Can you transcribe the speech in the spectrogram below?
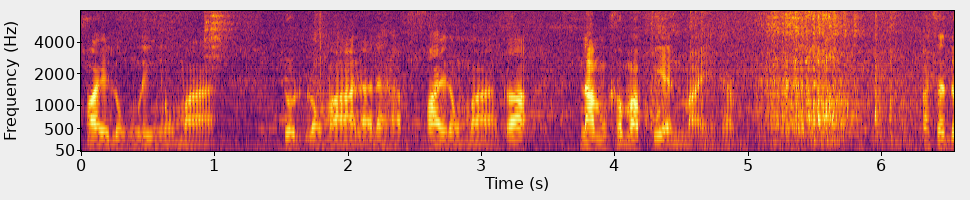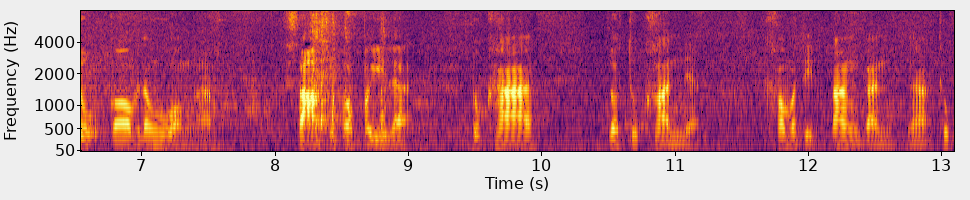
ค่อยลุ่งลิ่งลงมา หลุดลงมาแล้วนะครับค่อยลงมาก็นำเข้ามาเปลี่ยนใหม่ครับ วัสดุก็ไม่ต้องห่วงครับ30กว่าปีแล้ว ลูกค้ารถทุกคันเนี่ย เข้ามาติดตั้งกันนะทุก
